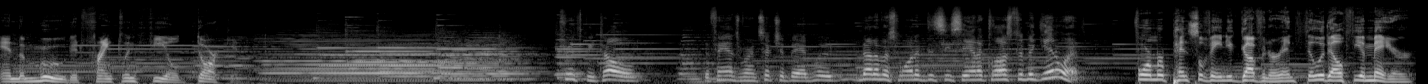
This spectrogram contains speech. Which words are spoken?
and the mood at Franklin Field darkened. Truth be told, the fans were in such a bad mood, none of us wanted to see Santa Claus to begin with. Former Pennsylvania governor and Philadelphia mayor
